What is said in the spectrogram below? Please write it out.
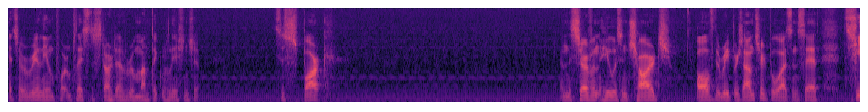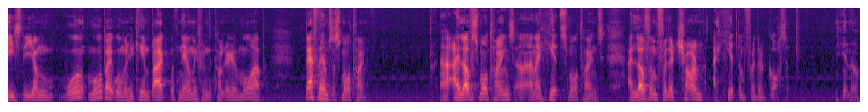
it's a really important place to start a romantic relationship. It's a spark. And the servant who was in charge of the reapers answered Boaz and said, She's the young Moabite woman who came back with Naomi from the country of Moab. Bethlehem's a small town. Uh, I love small towns and, and I hate small towns. I love them for their charm, I hate them for their gossip. You know,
